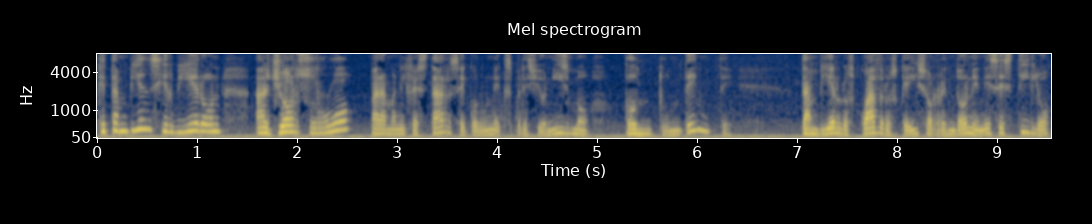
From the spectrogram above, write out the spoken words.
que también sirvieron a Georges Rouault para manifestarse con un expresionismo contundente. También los cuadros que hizo Rendón en ese estilo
